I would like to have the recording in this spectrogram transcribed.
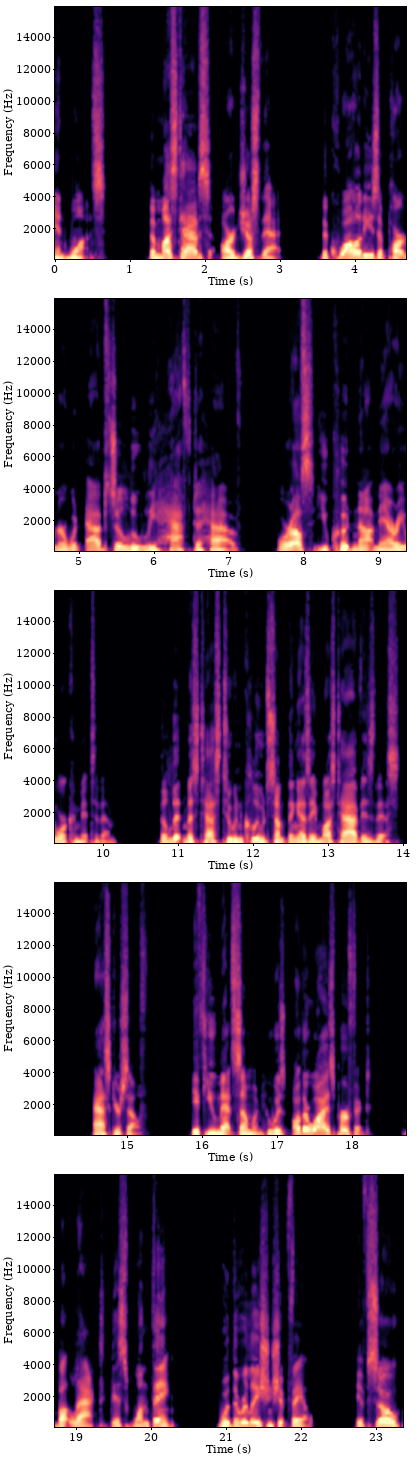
and wants. The must haves are just that the qualities a partner would absolutely have to have, or else you could not marry or commit to them. The litmus test to include something as a must have is this ask yourself if you met someone who was otherwise perfect but lacked this one thing, would the relationship fail? If so,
